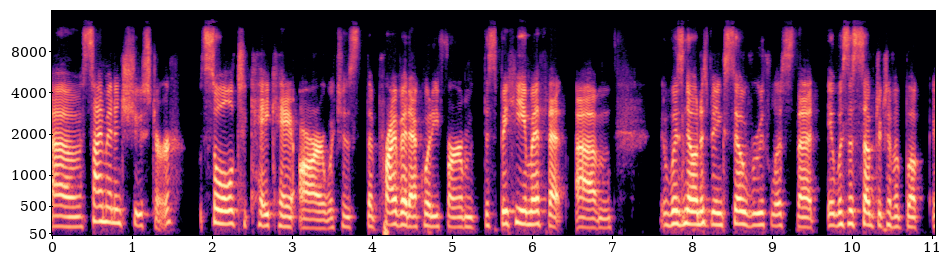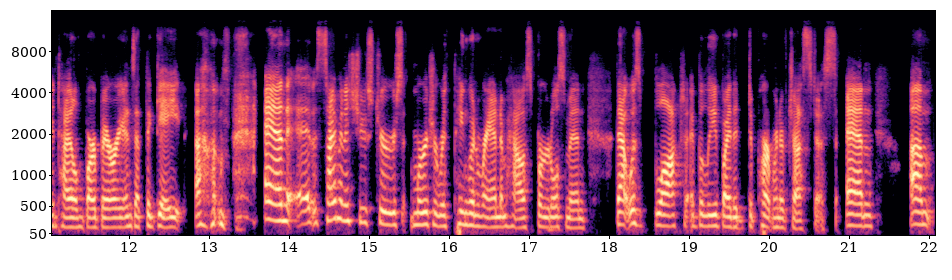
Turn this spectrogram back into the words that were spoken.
uh, Simon and Schuster, sold to KKR, which is the private equity firm, this behemoth that um, was known as being so ruthless that it was the subject of a book entitled Barbarians at the Gate. Um, and uh, Simon and Schuster's merger with Penguin Random House Bertelsmann that was blocked, I believe, by the Department of Justice, and um,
